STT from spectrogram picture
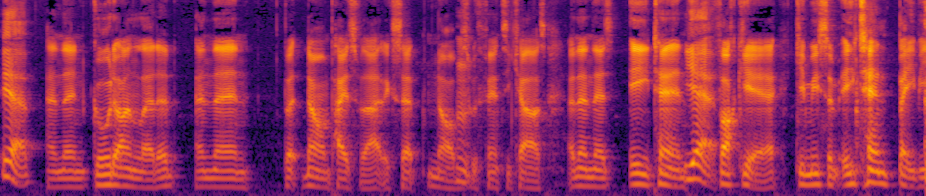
yeah, and then good unleaded, and then but no one pays for that except knobs with fancy cars. And then there's E10. Hmm. Yeah. Fuck yeah. Give me some E10, baby.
